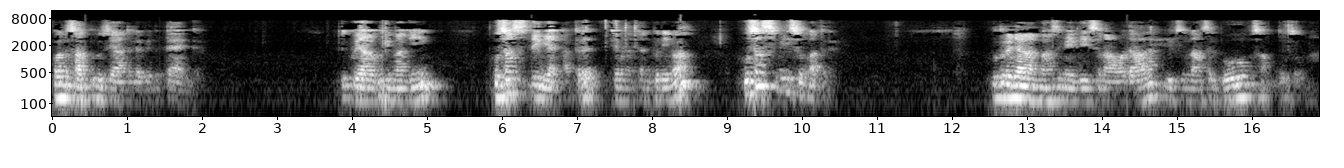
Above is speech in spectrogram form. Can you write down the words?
ඔන්න සත්පුරුෂයාට ලැබෙන තෑග්ග. ක්‍රියා උපදිනවාගේ උසස් දෙවියන් අතර. එහෙම නැත්නම් උපදිනවා උසස් මිනිසුන් අතර. බුදුරජාණන් වහන්සේ මේ දේශනාව දාලා විසුණුනාසල් බොහොම සන්තෝෂ වුණා.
